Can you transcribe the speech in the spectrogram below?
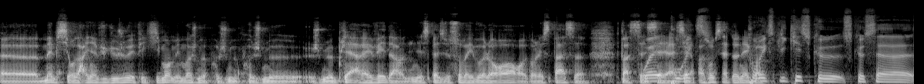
Même si on n'a rien vu du jeu effectivement mais moi je me je me je me, je me plais à rêver d'une espèce de survival horror dans l'espace. Enfin, c'est l'impression que ça donnait. Pour expliquer ce que ce que ça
